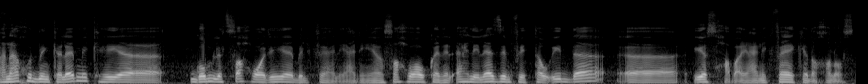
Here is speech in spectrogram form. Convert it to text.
أنا هاخد من كلامك هي جملة صحوة دي هي بالفعل يعني هي صحوة وكان الأهلي لازم في التوقيت ده آه يصحى بقى يعني كفاية كده خلاص.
